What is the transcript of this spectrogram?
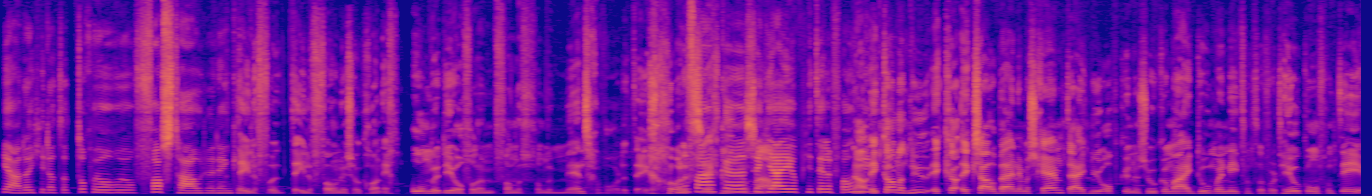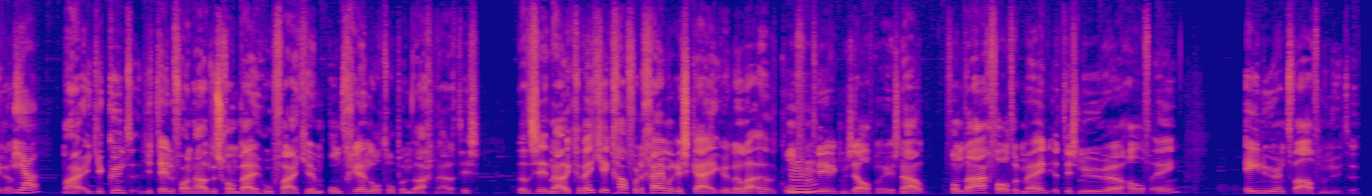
ja, dat je dat, dat toch wel wil vasthouden, denk ik. Telefo telefoon is ook gewoon echt onderdeel van, een, van, de, van de mens geworden tegenwoordig. Hoe vaak eh, zit normaal. jij op je telefoon? Nou, ik kan je? het nu. Ik, kan, ik zou bijna mijn schermtijd nu op kunnen zoeken, maar ik doe het maar niet, want dat wordt heel confronterend. Ja, Maar je kunt je telefoon houdt dus gewoon bij hoe vaak je hem ontgrendelt op een dag. Nou, dat is. Dat is het. Nou, ik, weet je, ik ga voor de geheim maar eens kijken. Dan confronteer ik mezelf maar eens. Nou, vandaag valt het mee. Het is nu eh, half één. 1 uur en 12 minuten.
